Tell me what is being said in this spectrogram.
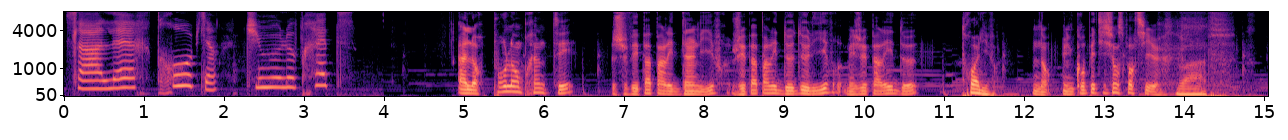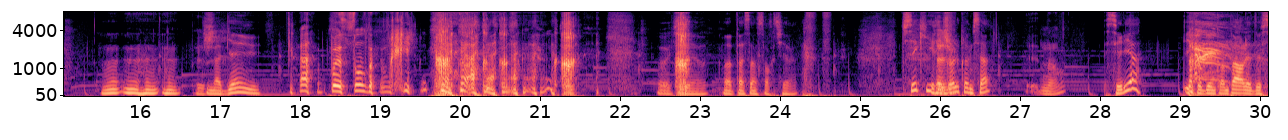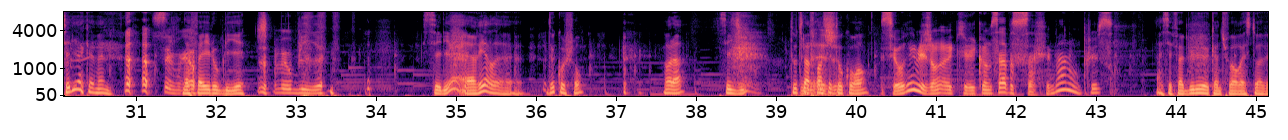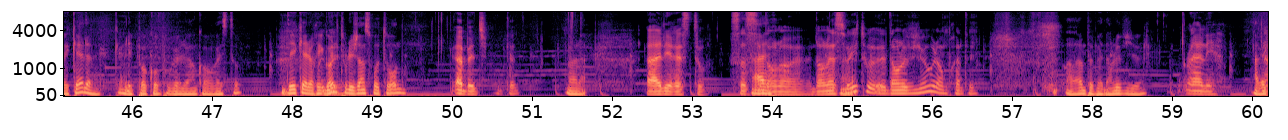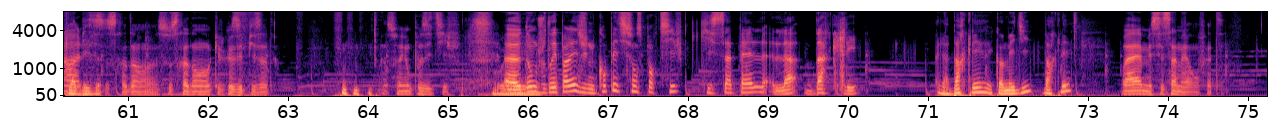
Ça a l'air trop bien. Tu me le prêtes? Alors, pour l'emprunter, je vais pas parler d'un livre, je vais pas parler de deux livres, mais je vais parler de... Livres. Non, une compétition sportive. Ouah, pff. Hum, hum, hum, hum. Tu m'as bien eu. Poisson d'avril Ok, on va pas s'en sortir. tu sais qui Ah, je- rigole comme ça? Euh, Non, Célia Il faut bien qu'on parle de Célia quand même. c'est On vrai, a failli l'oublier. j'avais oublié. Célia a un rire euh, de cochon. Voilà, c'est dit. Toute la France je- est au courant. C'est horrible les gens euh, qui rient comme ça parce que ça fait mal en plus. Ah, c'est fabuleux quand tu vas au resto avec elle. qu'à l'époque, on pouvait aller encore au resto. Dès qu'elle rigole, tous les gens se retournent. Ah bah tu m'étonnes. Voilà. Ah les restos. Ça c'est Ah. dans l'insolite ou dans le vieux ou l'emprunté? Ah, on peut mettre dans le vieux. Allez. Avec la allez, bise. Ce sera, dans, ce sera dans quelques épisodes. Soyons positifs. Oui. Euh, donc je voudrais parler d'une compétition sportive qui s'appelle la Barclay. La Barclay, comme Eddie Barclay? Ouais, mais c'est sa mère en fait.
